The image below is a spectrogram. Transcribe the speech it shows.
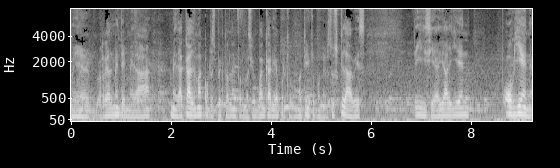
Me- realmente me da me da calma con respecto a la información bancaria porque uno tiene que poner sus claves y si hay alguien o bien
